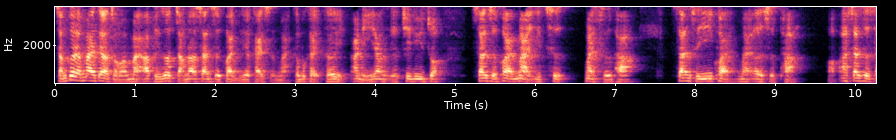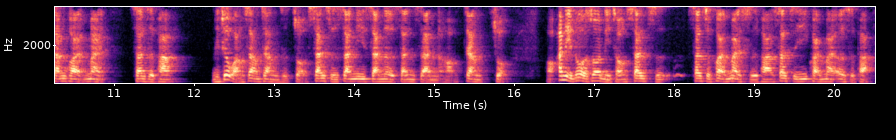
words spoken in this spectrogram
涨贵了卖掉怎么卖啊？比如说涨到三十块你就开始卖，可不可以？可以，按你一样有纪律做，三十块卖一次，卖十趴；三十一块卖二十趴，啊，三十三块卖。三十趴，你就往上这样子做，三十三一三二三三的哈，这样做，哦，啊，你如果说你从三十三十块卖十趴，三十一块卖二十趴，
